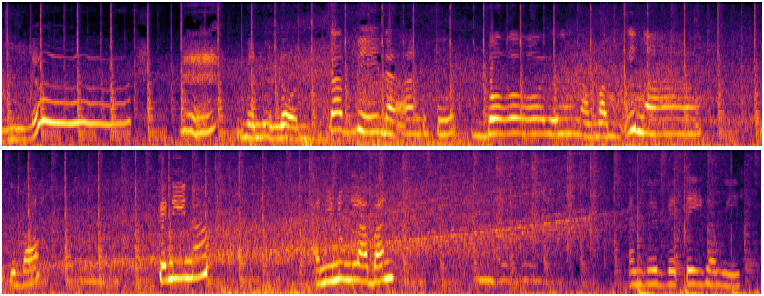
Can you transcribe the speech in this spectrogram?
Hello! Manunood kami ng football na mag-ina. Diba? Kanina? Aninong laban? Ang bebete gawi.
